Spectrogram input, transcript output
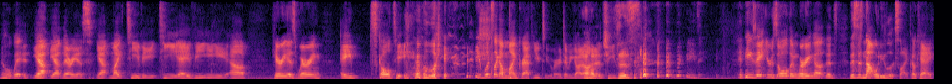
no wait. it- Yeah, yeah, there he is. Yeah, Mike Teavee. T E A V E E. Uh, here he is wearing a skull T. Look, he looks like a Minecraft YouTuber. To be got Oh honest Jesus. he's eight years old and wearing a. This is not what he looks like. Okay,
